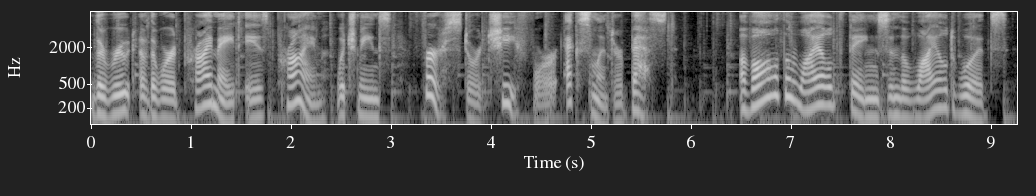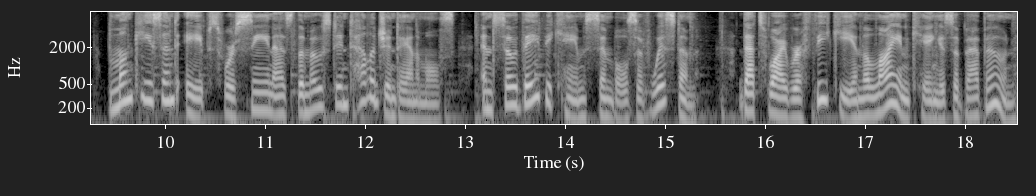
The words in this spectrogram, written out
The root of the word primate is prime, which means first or chief or excellent or best. Of all the wild things in the wild woods, monkeys and apes were seen as the most intelligent animals, and so they became symbols of wisdom. That's why Rafiki in The Lion King is a baboon,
